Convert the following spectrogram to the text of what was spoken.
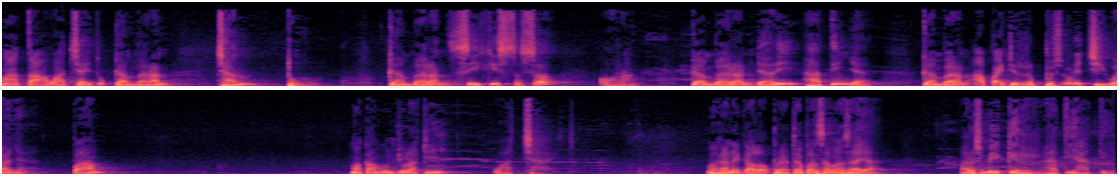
Mata, wajah itu gambaran jantung. Gambaran psikis seseorang gambaran dari hatinya, gambaran apa yang direbus oleh jiwanya. Paham? Maka muncullah di wajah itu. Makanya kalau berhadapan sama saya harus mikir hati-hati.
